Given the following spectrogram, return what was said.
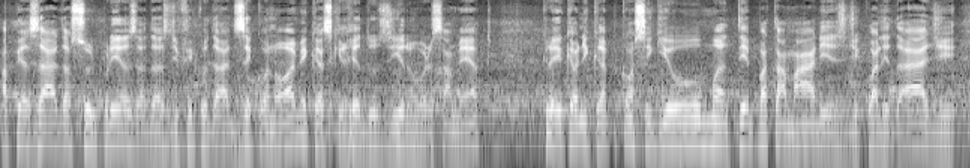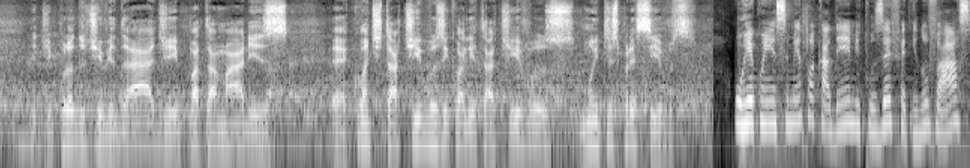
apesar da surpresa das dificuldades econômicas que reduziram o orçamento. Creio que a Unicamp conseguiu manter patamares de qualidade, de produtividade, patamares é, quantitativos e qualitativos muito expressivos. O reconhecimento acadêmico Zeferino Vaz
